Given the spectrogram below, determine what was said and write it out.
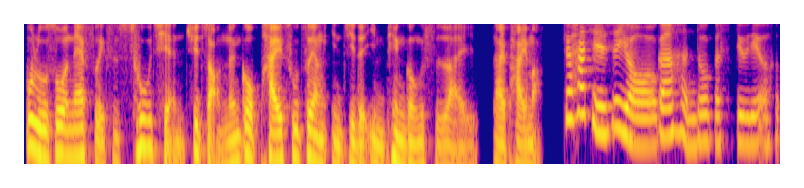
不如说 Netflix 出钱去找能够拍出这样影集的影片公司来来拍嘛。就他其实是有跟很多个 studio 合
